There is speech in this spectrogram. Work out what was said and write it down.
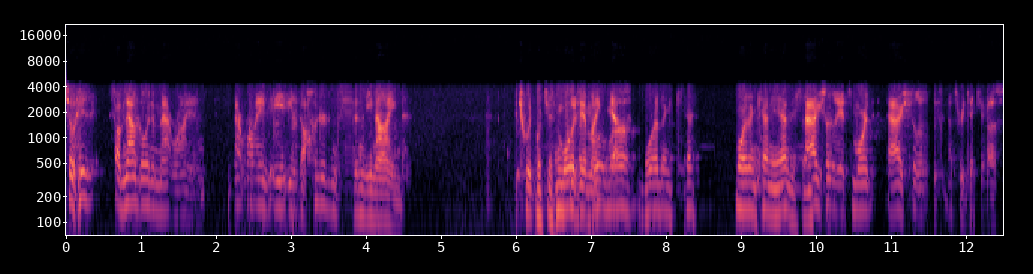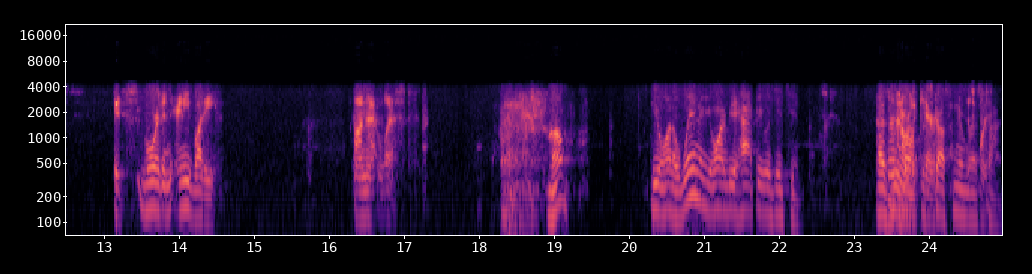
So his. So I'm now going to Matt Ryan. Matt Ryan's AV is 179, which would Which is more put than him, I guess. more than more than Kenny Anderson. Actually, it's more. Actually, that's ridiculous. It's more than anybody on that list. Well, do you want to win or you want to be happy with your team? As we've really discussed numerous times.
